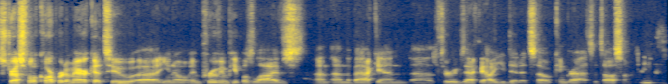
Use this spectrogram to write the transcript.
stressful corporate America to mm-hmm. uh, you know improving people's lives on, on the back end uh, through exactly how you did it. So congrats, it's awesome. Thanks.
